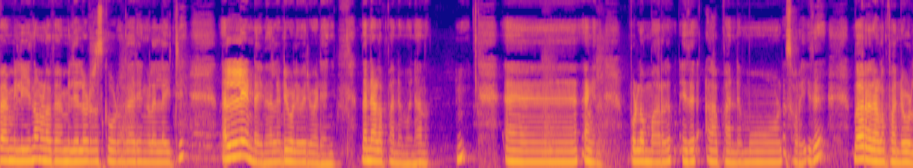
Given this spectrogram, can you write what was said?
ഫാമിലി നമ്മളെ ഫാമിലിയിലുള്ള ഡ്രസ് കോഡും കാര്യങ്ങളെല്ലാം ആയിട്ട് നല്ല ഉണ്ടായിരുന്നു നല്ല അടിപൊളി പരിപാടിയാണ്. തന്നെ അളപ്പാന്റെ മോനാണ്. അങ്ങനെ. പുള്ളന്മാർ ഇത് അളപ്പാന്റെ മോൾ സോറി ഇത് വേറൊരു അളപ്പാന്റെ ഓൾ.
